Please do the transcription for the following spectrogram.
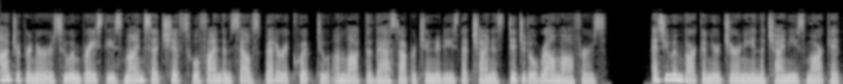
Entrepreneurs who embrace these mindset shifts will find themselves better equipped to unlock the vast opportunities that China's digital realm offers. As you embark on your journey in the Chinese market,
